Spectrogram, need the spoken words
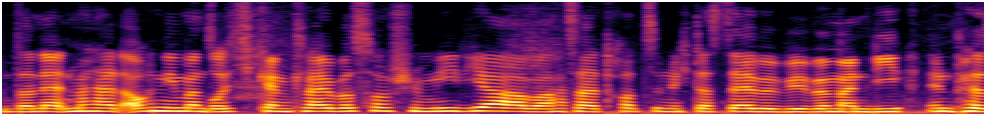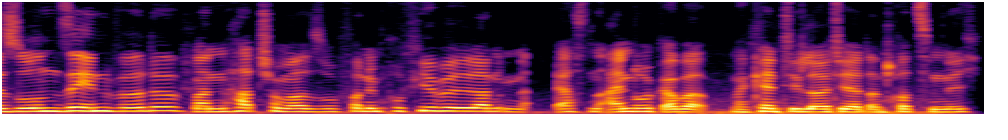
Und dann lernt man halt auch niemanden so richtig kennen, klar über Social Media, aber es ist halt trotzdem nicht dasselbe, wie wenn man die in Person sehen würde. Man hat schon mal so von den Profilbildern einen ersten Eindruck, aber man kennt die Leute ja dann trotzdem nicht.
